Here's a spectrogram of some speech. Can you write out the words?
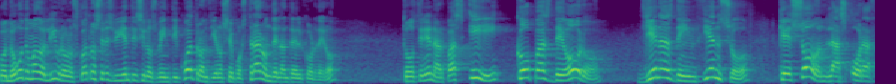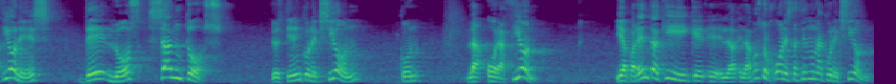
cuando hubo tomado el libro, los cuatro seres vivientes y los veinticuatro ancianos se postraron delante del Cordero. Todos tenían arpas y copas de oro llenas de incienso, que son las oraciones de los santos. Entonces tienen conexión con la oración. Y aparenta aquí que eh, el, apóstol Juan está haciendo una conexión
